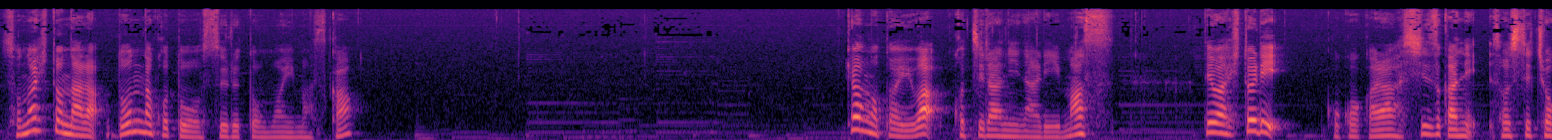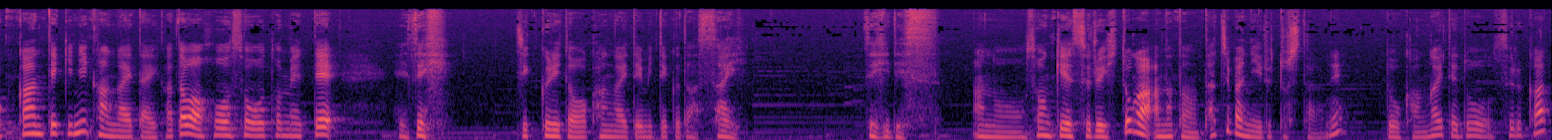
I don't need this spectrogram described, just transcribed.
その人ならどんなことをすると思いますか？今日の問いはこちらになります。では一人ここから静かにそして直感的に考えたい方は放送を止めてえぜひじっくりと考えてみてください。ぜひです。あの尊敬する人があなたの立場にいるとしたらねどう考えてどうするか。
